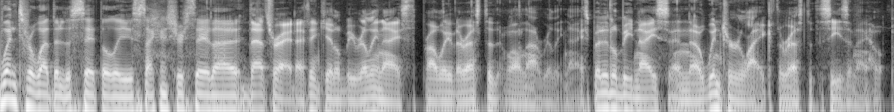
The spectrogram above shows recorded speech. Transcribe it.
winter weather to say the least. I can sure say that. That's right. I think it'll be really nice. Probably the rest of the, well, not really nice, but it'll be nice and uh, winter like the rest of the season. I hope.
